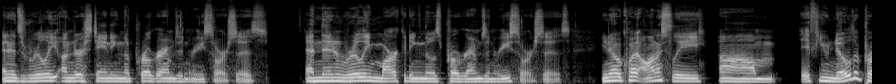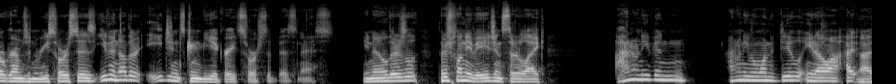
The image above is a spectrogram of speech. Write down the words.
and it's really understanding the programs and resources, and then really marketing those programs and resources. You know, quite honestly, um, if you know the programs and resources, even other agents can be a great source of business. You know, there's there's plenty of agents that are like, I don't even. I don't even want to deal. You know, I, I,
